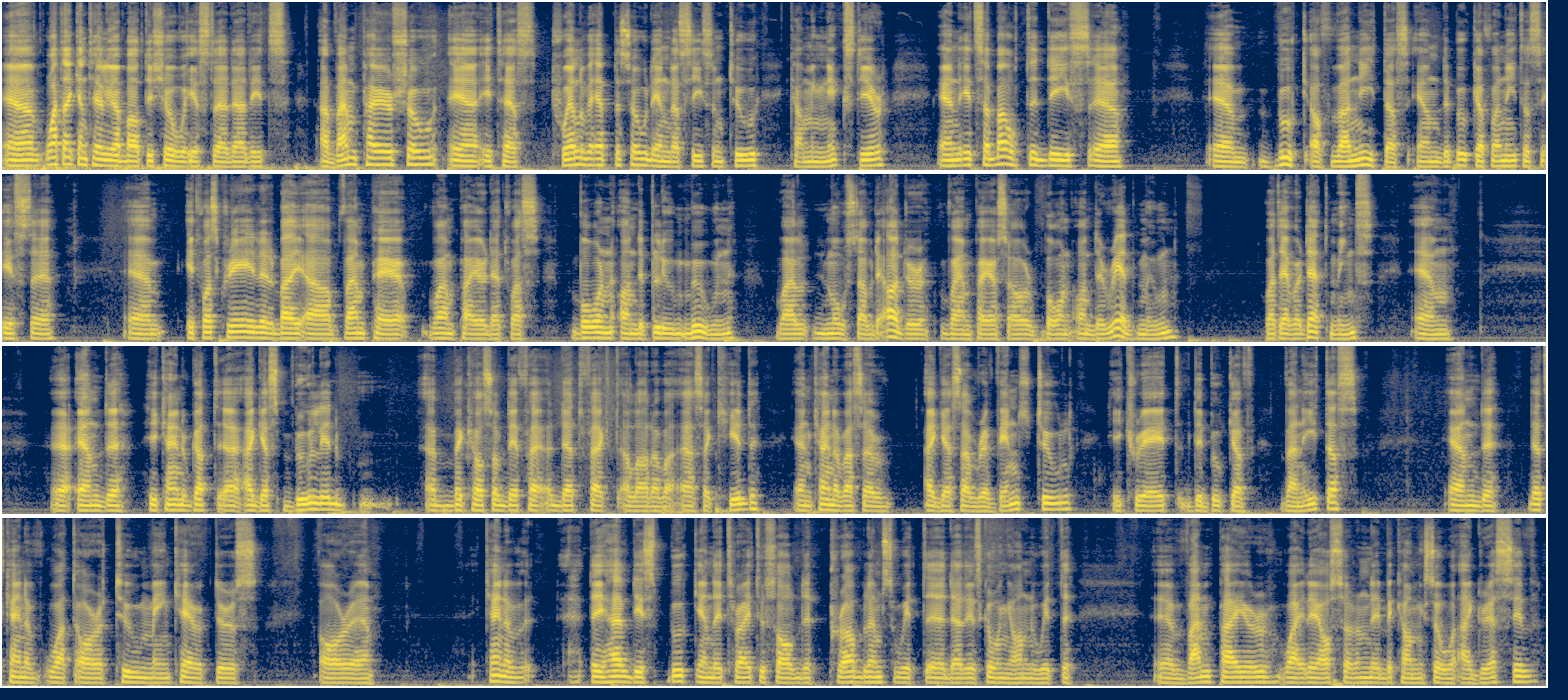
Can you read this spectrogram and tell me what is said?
Uh, what I can tell you about the show is that, that it's a vampire show. Uh, it has 12 episodes and a season 2 coming next year. And it's about this uh, um, Book of Vanitas. And the Book of Vanitas is... Uh, um, it was created by a vampire, vampire that was born on the blue moon, while most of the other vampires are born on the red moon whatever that means. Um, and uh, he kind of got, uh, I guess, bullied because of fa- that fact a lot of as a kid, and kind of as a, I guess, a revenge tool. He created the Book of Vanitas, and that's kind of what our two main characters are uh, kind of they have this book and they try to solve the problems with uh, that is going on with the uh, vampire why they are suddenly becoming so aggressive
